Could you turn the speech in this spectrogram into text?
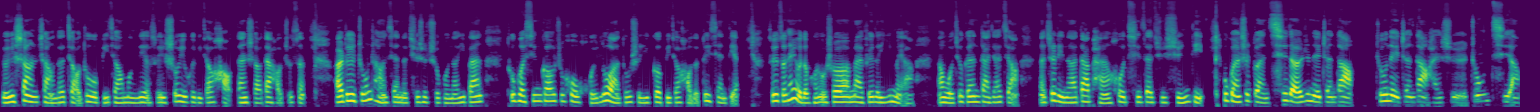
由于上涨的角度比较猛烈，所以收益会比较好，但是要带好止损。而对于中长线的趋势持股呢，一般突破新高之后回落啊，都是一个比较好的兑现点。所以昨天有的朋友说卖飞了医美啊，那我就跟大家讲，那这里呢，大盘后期再去寻底，不管是短期的日内震荡、周内震荡，还是中期啊，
